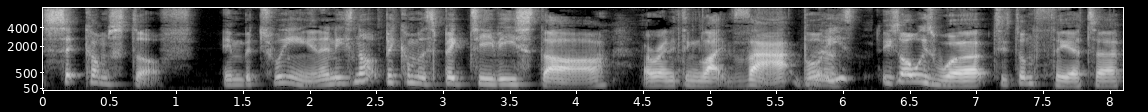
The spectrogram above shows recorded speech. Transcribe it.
sitcom stuff in between, and he's not become this big TV star or anything like that. But he's he's always worked. He's done theatre.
